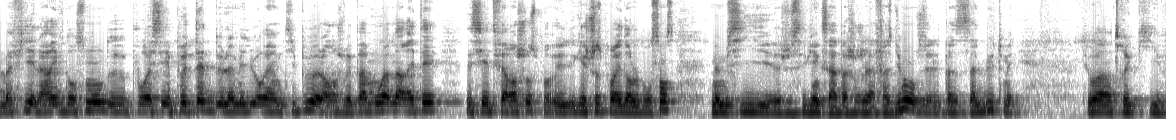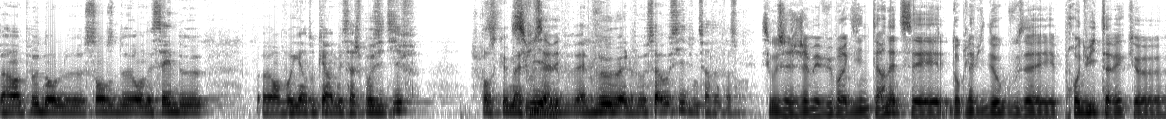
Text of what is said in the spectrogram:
Ma fille, elle arrive dans ce monde pour essayer peut-être de l'améliorer un petit peu. Alors je vais pas moi m'arrêter d'essayer de faire un chose pour- quelque chose pour aller dans le bon sens, même si euh, je sais bien que ça va pas changer la face du monde, c'est pas ça le but, mais tu vois, un truc qui va un peu dans le sens de, on essaye de euh, envoyer en tout cas un message positif. Je pense que ma Si fille, elle, veut, elle veut ça aussi d'une certaine façon. Si vous avez jamais vu Brexit Internet, c'est donc la vidéo que vous avez produite avec euh,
